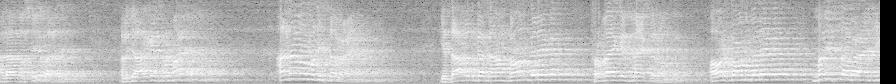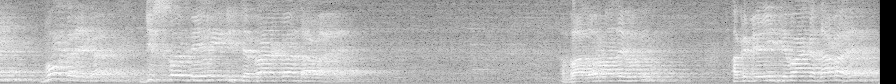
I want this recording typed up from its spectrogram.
اللہ بصیرت ہے بلکہ آگے فرمایا انا من یہ دعوت کا کام کون کرے گا؟ فرمایا کہ میں کروں گا۔ اور کون کرے گا؟ من اتبعنی جی۔ وہ کرے گا جس کو میری اتباع کا دعویٰ ہے۔ اب بات اور واضح ہوگی اگر میری اتباع کا دعویٰ ہے،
